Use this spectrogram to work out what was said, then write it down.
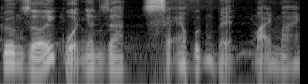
cương giới của nhân gian sẽ vững bền mãi mãi.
